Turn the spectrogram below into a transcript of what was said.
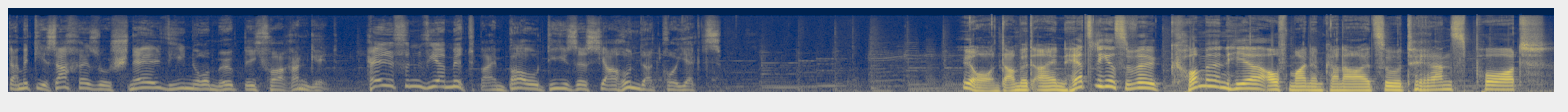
damit die Sache so schnell wie nur möglich vorangeht. Helfen wir mit beim Bau dieses Jahrhundertprojekts. Ja, und damit ein herzliches Willkommen hier auf meinem Kanal zu Transport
